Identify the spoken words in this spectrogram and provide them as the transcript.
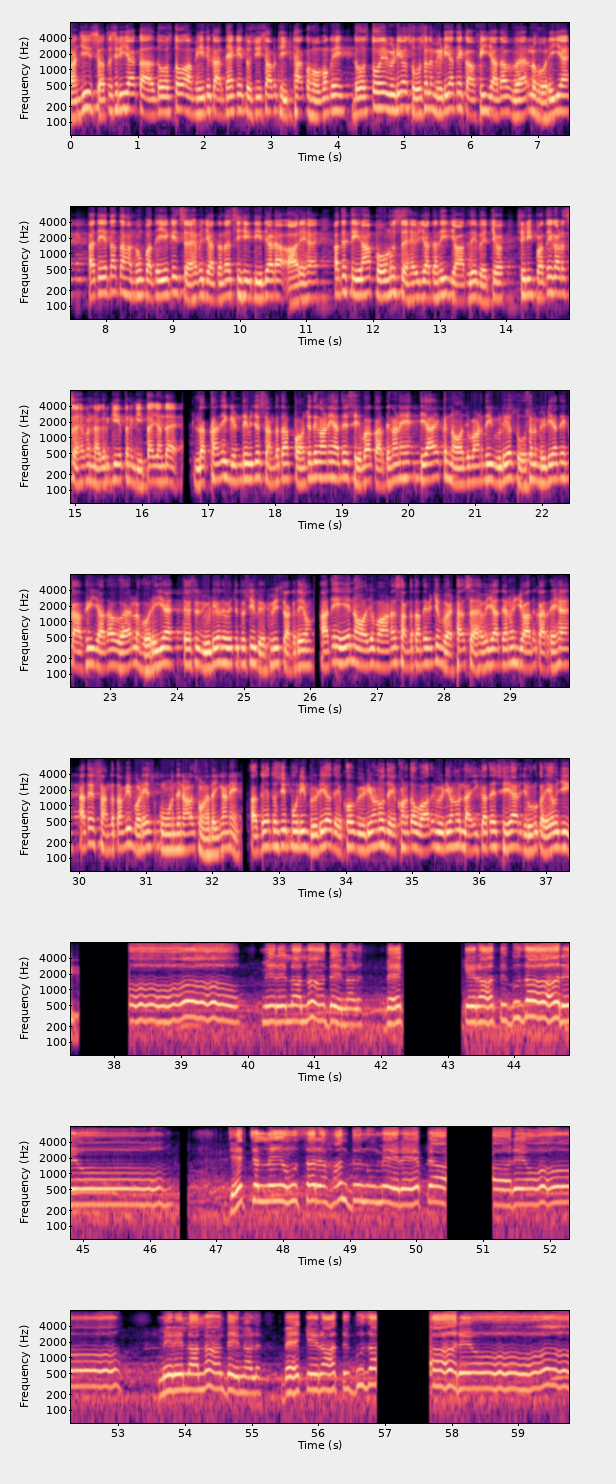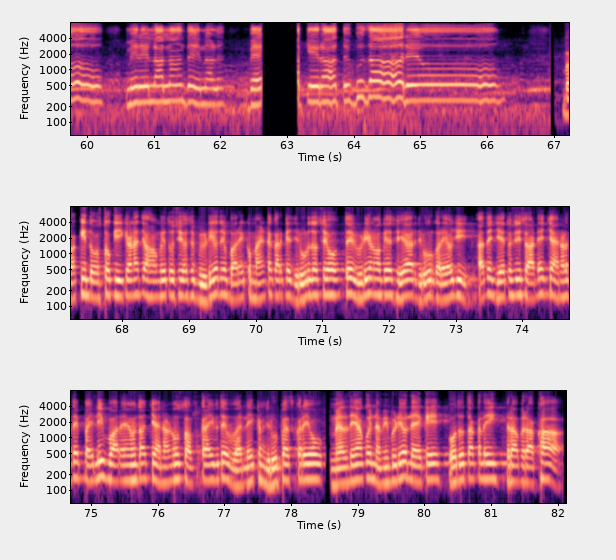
ਹਾਂਜੀ, ਸਤਿ ਸ੍ਰੀ ਅਕਾਲ ਦੋਸਤੋ, ਉਮੀਦ ਕਰਦੇ ਹਾਂ ਕਿ ਤੁਸੀਂ ਸਭ ਠੀਕ ਠਾਕ ਹੋਵੋਗੇ। ਦੋਸਤੋ, ਇਹ ਵੀਡੀਓ ਸੋਸ਼ਲ ਮੀਡੀਆ ਤੇ ਕਾਫੀ ਜ਼ਿਆਦਾ ਵਾਇਰਲ ਹੋ ਰਹੀ ਹੈ ਅਤੇ ਇਹ ਤਾਂ ਤੁਹਾਨੂੰ ਪਤਾ ਹੀ ਹੈ ਕਿ ਸਾਹਿਬਜ਼ਾਦਿਆਂ ਦਾ ਸ਼ਹੀਦੀ ਦਿਹਾੜਾ ਆ ਰਿਹਾ ਹੈ ਅਤੇ 13 ਪੌ ਨੂੰ ਸਾਹਿਬਜ਼ਾਦਿਆਂ ਦੀ ਯਾਦ ਦੇ ਵਿੱਚ ਸ੍ਰੀ ਫਤਿਹਗੜ੍ਹ ਸਾਹਿਬ ਨਗਰ ਕੀਰਤਨ ਕੀਤਾ ਜਾਂਦਾ ਹੈ। ਲੱਖਾਂ ਦੀ ਗਿਣਤੀ ਵਿੱਚ ਸੰਗਤਾਂ ਪਹੁੰਚਦੀਆਂ ਨੇ ਅਤੇ ਸੇਵਾ ਕਰਦੀਆਂ ਨੇ ਤੇ ਆ ਇੱਕ ਨੌਜਵਾਨ ਦੀ ਵੀਡੀਓ ਸੋਸ਼ਲ ਮੀਡੀਆ ਤੇ ਕਾਫੀ ਜ਼ਿਆਦਾ ਵਾਇਰਲ ਹੋ ਰਹੀ ਹੈ ਤੇ ਇਸ ਵੀਡੀਓ ਦੇ ਵਿੱਚ ਤੁਸੀਂ ਵੇਖ ਵੀ ਸਕਦੇ ਹੋ। ਅਤੇ ਇਹ ਨੌਜਵਾਨ ਸੰਗਤਾਂ ਦੇ ਵਿੱਚ ਬੈਠਾ ਸਾਹਿਬਜ਼ਾਦਿਆਂ ਨੂੰ ਯਾਦ ਕਰ ਰਿਹਾ ਹੈ ਅਤੇ ਸੰਗਤਾਂ ਵੀ ਬੜੇ ਸਕੂਨ ਦੇ ਨਾਲ ਸੁਣ ਰਹੀਆਂ ਨੇ। ਅੱਗੇ ਤੁਸੀਂ ਪੂਰੀ ਵੀਡੀਓ ਦੇਖੋ। ਵੀਡੀਓ ਨੂੰ ਦੇਖਣ ਤੋਂ ਬਾਅਦ ਵੀਡੀਓ ਨੂੰ ਲਾਈਕ ਅਤੇ ਸ਼ੇਅਰ ਜ਼ਰੂਰ ਕਰਿਓ ਜੀ। ਮੇਰੇ ਲਾਲਾਂ ਦੇ ਨਾਲ ਬਹਿ ਕੇ ਰਾਤ ਗੁਜ਼ਾਰਿਓ। ਜੇ ਚੱਲਿਓ ਸਰਹੰਦ ਨੂੰ ਮੇਰੇ ਪਿਆਰਿਓ, ਮੇਰੇ ਲਾਲਾਂ ਦੇ ਨਾਲ ਬਹਿ ਕੇ ਰਾਤ ਗੁਜ਼ਾਰਿਓ, ਮੇਰੇ ਲਾਲਾਂ ਦੇ ਨਾਲ ਬਹਿ ਕੇ ਰਾਤ ਗੁਜ਼ਾਰਿਓ। ਬਾਕੀ ਦੋਸਤੋ ਕੀ ਕਹਿਣਾ ਚਾਹੋਗੇ ਤੁਸੀਂ ਇਸ ਵੀਡੀਓ ਦੇ ਬਾਰੇ ਕਮੈਂਟ ਕਰਕੇ ਜਰੂਰ ਦੱਸਿਓ ਤੇ ਵੀਡੀਓ ਨੂੰ ਅੱਗੇ ਸ਼ੇਅਰ ਜਰੂਰ ਕਰਿਓ ਜੀ। ਅਤੇ ਜੇ ਤੁਸੀਂ ਸਾਡੇ ਚੈਨਲ ਤੇ ਪਹਿਲੀ ਵਾਰ ਆਏ ਹੋ ਤਾਂ ਚੈਨਲ ਨੂੰ ਸਬਸਕ੍ਰਾਈਬ ਤੇ ਬੈਲ ਆਈਕਨ ਜਰੂਰ ਪ੍ਰੈਸ ਕਰਿਓ। ਮਿਲਦੇ ਹਾਂ ਕੋਈ ਨਵੀਂ ਵੀਡੀਓ ਲੈ ਕੇ। ਉਦੋਂ ਤੱਕ ਲਈ ਰੱਬ ਰਾਖਾ।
